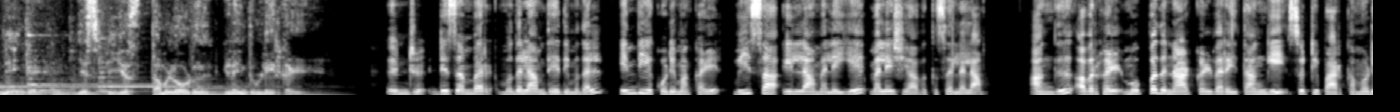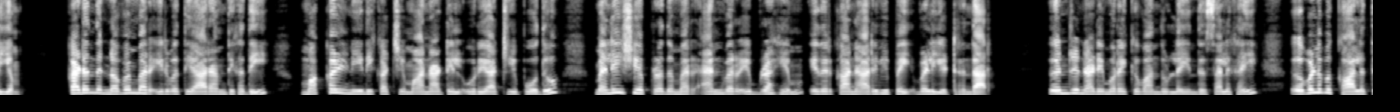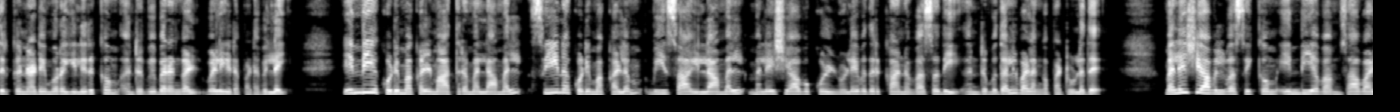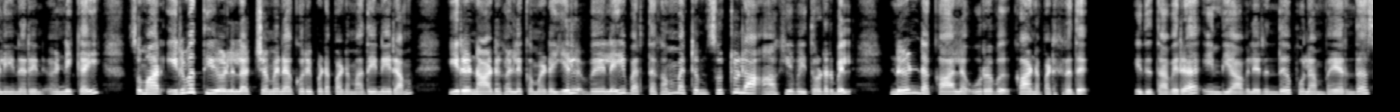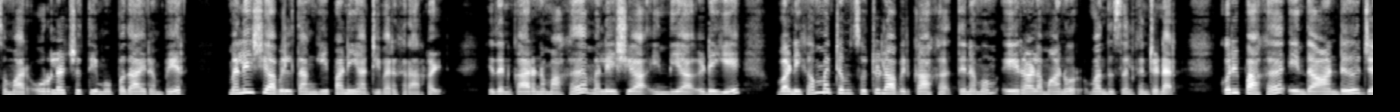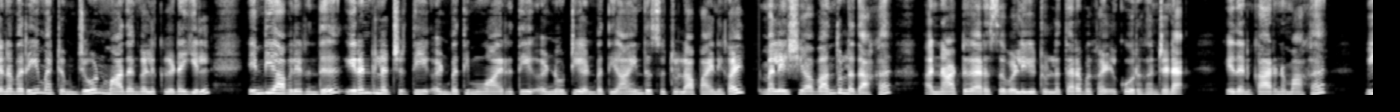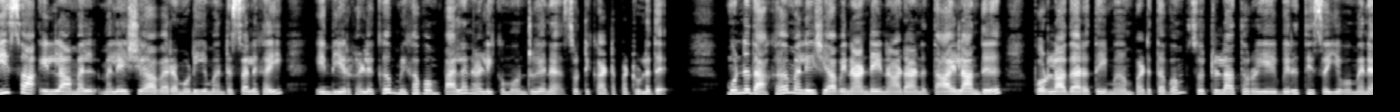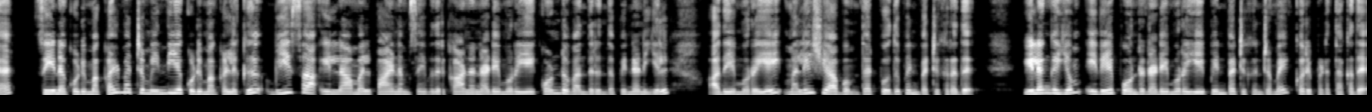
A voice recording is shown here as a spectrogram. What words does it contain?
நீங்கள் எஸ்பிஎஸ் தமிழோடு இணைந்துள்ளீர்கள். இன்று டிசம்பர் முதலாம் தேதி முதல் இந்திய குடிமக்கள் விசா இல்லாமலேயே மலேசியாவுக்கு செல்லலாம். அங்கு அவர்கள் முப்பது நாட்கள் வரை தங்கி சுற்றி பார்க்க முடியும். கடந்த நவம்பர் இருபத்தி ஆறாம் திகதி மக்கள் நீதி கட்சி மாநாட்டில் உரையாற்றிய போது மலேசிய பிரதமர் அன்வர் இப்ராஹிம் இதற்கான அறிவிப்பை வெளியிட்டிருந்தார். இன்று நடைமுறைக்கு வந்துள்ள இந்த சலுகை எவ்வளவு காலத்திற்கு நடைமுறையில் இருக்கும் என்ற விவரங்கள் வெளியிடப்படவில்லை. இந்திய குடிமக்கள் மாத்திரமல்லாமல் சீன குடிமக்களும் விசா இல்லாமல் மலேசியாவுக்குள் நுழைவதற்கான வசதி இன்று முதல் வழங்கப்பட்டுள்ளது. மலேசியாவில் வசிக்கும் இந்திய வம்சாவளியினரின் எண்ணிக்கை சுமார் இருபத்தி ஏழு லட்சம் என குறிப்பிடப்படும் அதே நேரம் இரு நாடுகளுக்கும் இடையில் வேலை வர்த்தகம் மற்றும் சுற்றுலா ஆகியவை தொடர்பில் நீண்ட கால உறவு காணப்படுகிறது. இது தவிர இந்தியாவிலிருந்து புலம்பெயர்ந்த சுமார் ஒரு லட்சத்தி முப்பதாயிரம் பேர் மலேசியாவில் தங்கி பணியாற்றி வருகிறார்கள். இதன் காரணமாக மலேசியா இந்தியா இடையே வணிகம் மற்றும் சுற்றுலாவிற்காக தினமும் ஏராளமானோர் வந்து செல்கின்றனர். குறிப்பாக இந்த ஆண்டு ஜனவரி மற்றும் ஜூன் மாதங்களுக்கு இடையில் இந்தியாவிலிருந்து இரண்டு லட்சத்தி எண்பத்தி மூவாயிரத்தி எண்ணூற்றி எண்பத்தி ஐந்து சுற்றுலா பயணிகள் மலேசியா வந்துள்ளதாக அந்நாட்டு அரசு வெளியிட்டுள்ள தரவுகள் கூறுகின்றன. இதன் காரணமாக விசா இல்லாமல் மலேசியா வர முடியும் என்ற சலுகை இந்தியர்களுக்கு மிகவும் பலன் அளிக்கும் ஒன்று என சுட்டிக்காட்டப்பட்டுள்ளது. முன்னதாக மலேசியாவின் அண்டை நாடான தாய்லாந்து பொருளாதாரத்தை மேம்படுத்தவும் சுற்றுலாத்துறையை விருத்தி செய்யவும் என சீன குடிமக்கள் மற்றும் இந்திய குடிமக்களுக்கு விசா இல்லாமல் பயணம் செய்வதற்கான நடைமுறையை கொண்டு வந்திருந்த பின்னணியில் அதே முறையை மலேசியாவும் தற்போது பின்பற்றுகிறது. இலங்கையும் இதேபோன்ற நடைமுறையை பின்பற்றுகின்றமை குறிப்பிடத்தக்கது.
